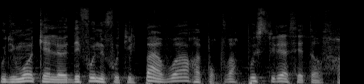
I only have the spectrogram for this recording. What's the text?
ou du moins quel défaut ne faut-il pas avoir pour pouvoir postuler à cette offre?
